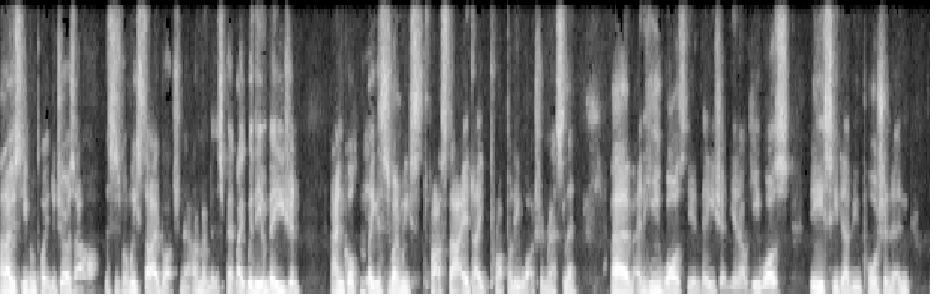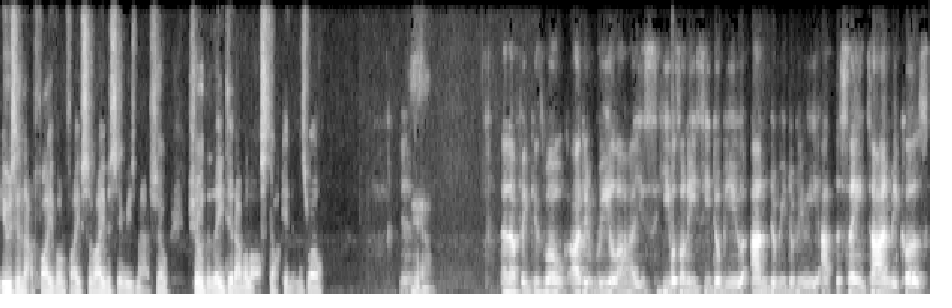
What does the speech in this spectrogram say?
And I was even pointing to Joe, I was like, oh, this is when we started watching it. I remember this bit, like with the invasion angle. Yeah. Like this is when we started like properly watching wrestling. Um, and he was the invasion, you know, he was the ECW portion. And he was in that five on five Survivor Series match. So showed that they did have a lot of stock in him as well. Yeah. yeah. And I think as well, I didn't realize he was on ECW and WWE at the same time because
